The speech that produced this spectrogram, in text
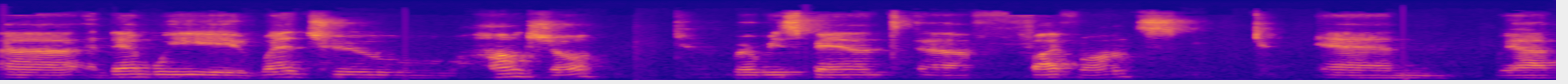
uh, and then we went to Hangzhou, where we spent uh, five months, and we had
